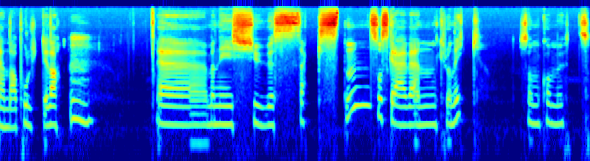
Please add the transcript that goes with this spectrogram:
enn da politi, da. Mm. Eh, men i 2016 så skrev jeg en kronikk som kom ut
